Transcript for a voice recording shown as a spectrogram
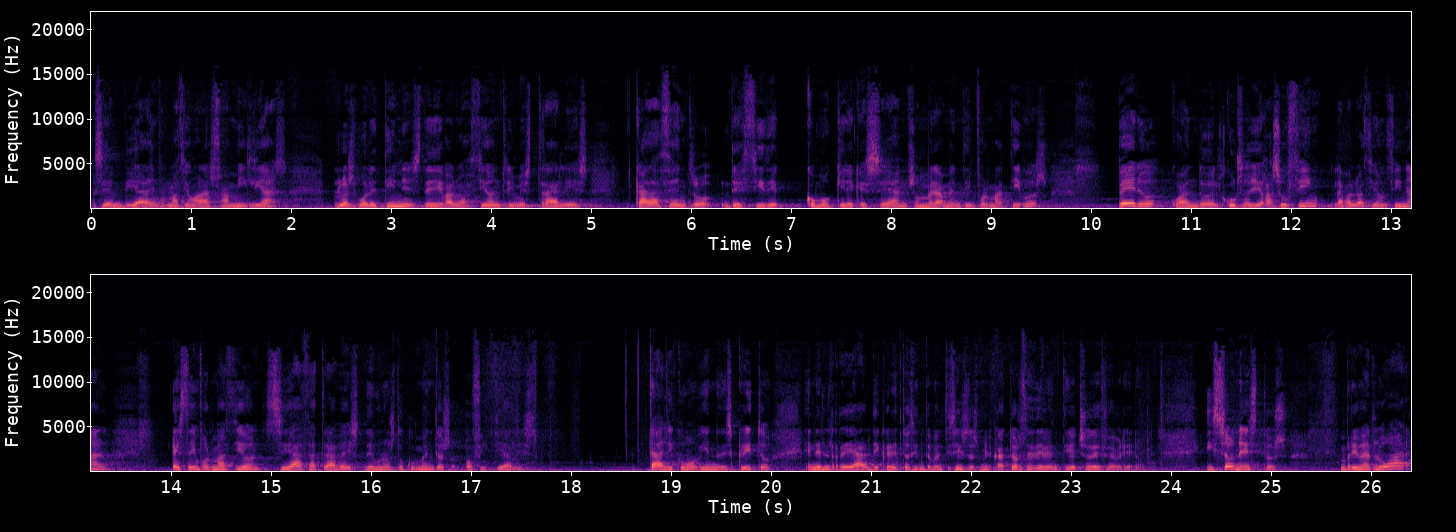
se enviará información a las familias. Los boletines de evaluación trimestrales, cada centro decide cómo quiere que sean, son meramente informativos, pero cuando el curso llega a su fin, la evaluación final, esta información se hace a través de unos documentos oficiales tal y como viene descrito en el Real Decreto 126-2014 de 28 de febrero. Y son estos. En primer lugar,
